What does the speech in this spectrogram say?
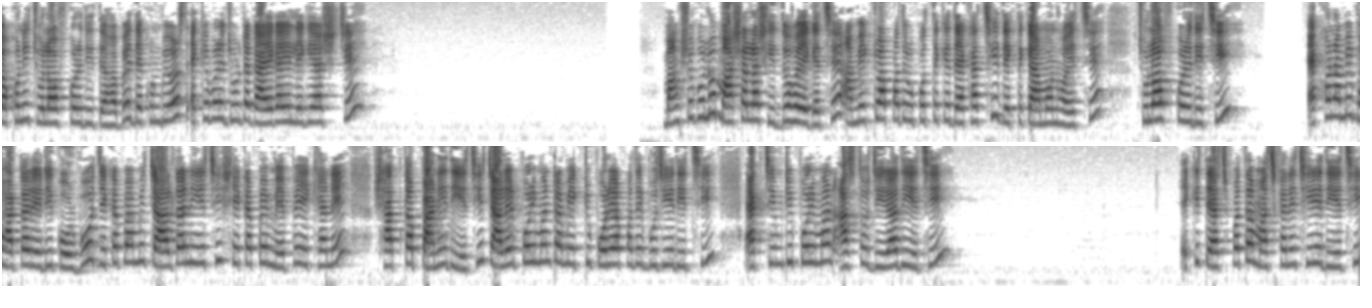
তখনই চোলা অফ করে দিতে হবে। দেখুন বিয়ার্স একেবারে ঝুলটা গায়ে গায়ে লেগে আসছে। মাংসগুলো মাসালা সিদ্ধ হয়ে গেছে। আমি একটু আপনাদের উপর থেকে দেখাচ্ছি, দেখতে কেমন হয়েছে। চুলা অফ করে দিচ্ছি। এখন আমি ভাতটা রেডি করব। যে কাপে আমি চালটা নিয়েছি, সে কাপে মেপে এখানে সাত কাপ পানি দিয়েছি। চালের পরিমাণটা আমি একটু পরে আপনাদের বুঝিয়ে দিচ্ছি। এক চিমটি পরিমাণ আস্ত জিরা দিয়েছি। একটি তেজপাতা মাঝখানে ছিঁড়ে দিয়েছি।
